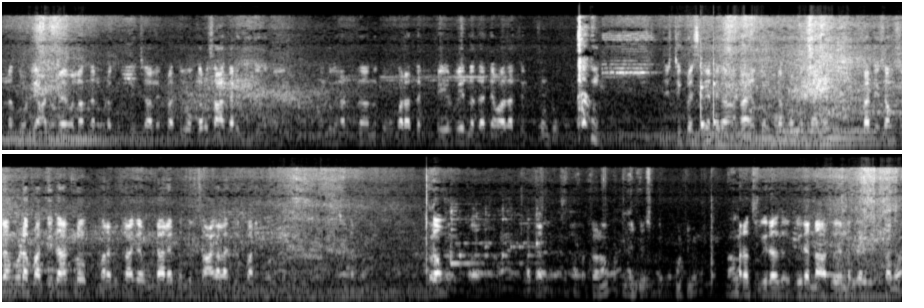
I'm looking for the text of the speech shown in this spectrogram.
ఉన్న తోటి ఆటో డ్రైవర్లు అందరూ కూడా గుర్తించాలి ప్రతి ఒక్కరూ సహకరించి ముందుకు నడుపుతున్నందుకు వారందరికీ పేరు పేరున ధన్యవాదాలు తెలుపుకుంటూ డిస్టిక్ ప్రెసిడెంట్గా నా యొక్క ప్రతి సంవత్సరం కూడా ప్రతి దాంట్లో మనం ఇట్లాగే ఉండాలి ముందుకు సాగాలని చెప్పని కోరుకుంటూ చిన్నప్పటి భారత్ వీర వీరన్న ఆధ్వర్యంలో జరుగుతుండగా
